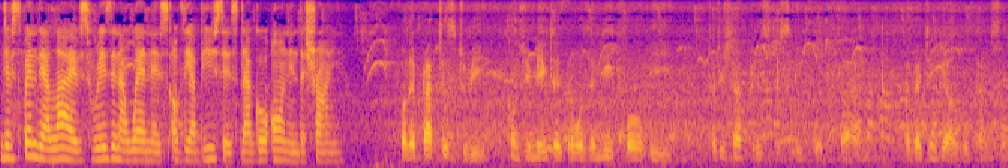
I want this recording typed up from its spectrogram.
They've spent their lives raising awareness of the abuses that go on in the shrine. For the practice to be consummated, there was a need for the traditional priest to sleep with um, a virgin girl who comes in.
